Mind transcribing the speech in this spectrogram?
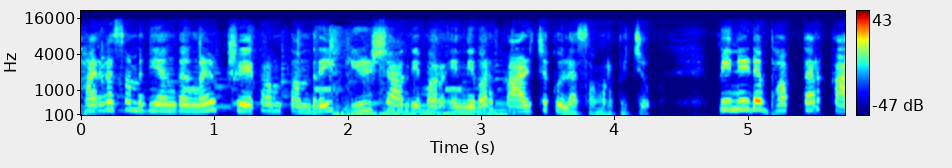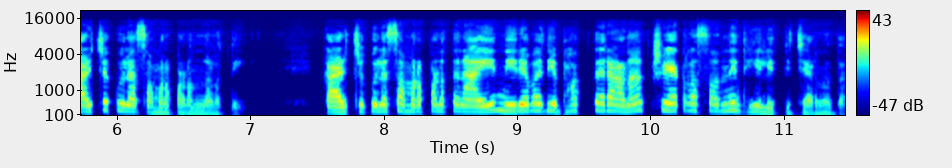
ഭരണസമിതി അംഗങ്ങൾ ക്ഷേത്രം തന്ത്രി കീഴ്ശാന്തിമാർ എന്നിവർ കാഴ്ചക്കുല സമർപ്പിച്ചു. പിന്നീട് ഭക്തർ കാഴ്ചക്കുല സമർപ്പണം നടത്തി. കാഴ്ചക്കുല സമർപ്പണത്തിനായി നിരവധി ഭക്തരാണ് ക്ഷേത്ര സന്നിധിയിൽ എത്തിച്ചേർന്നത്.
